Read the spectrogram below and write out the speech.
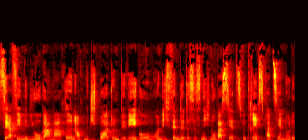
sehr viel mit Yoga mache und auch mit Sport und Bewegung. Und ich finde, das ist nicht nur was jetzt für Krebspatienten oder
